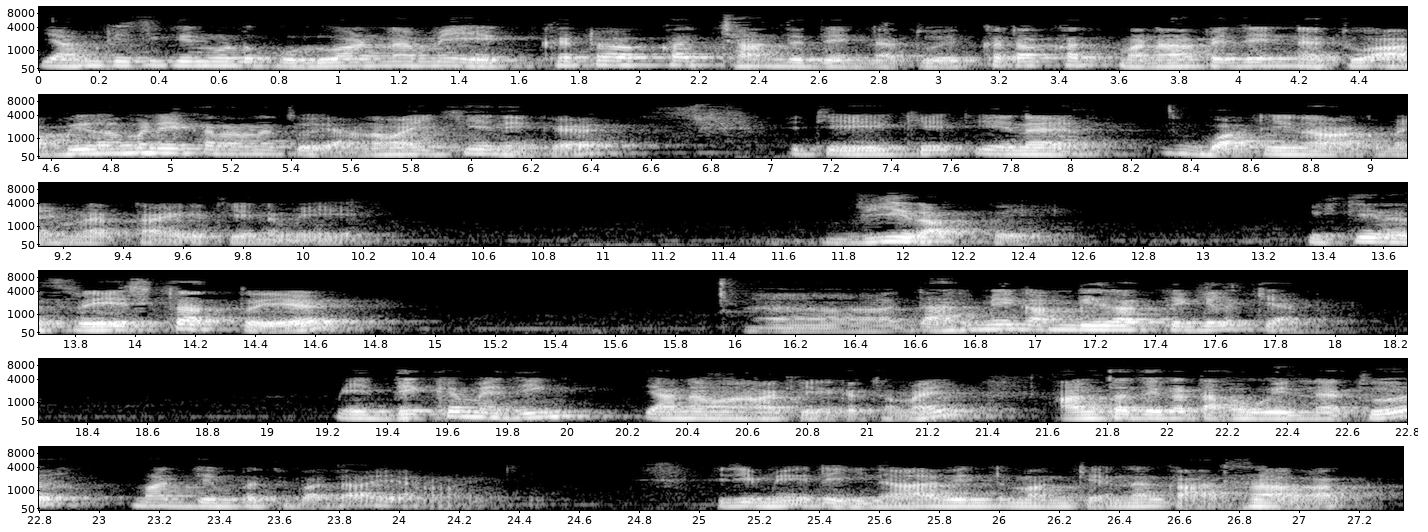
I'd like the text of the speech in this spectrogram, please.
යම් කිසි කෙනෙකුට පුළුවන් නම් මේ එකටවත් ඡන්ද දෙන්න නැතුව එකටවත් මනාපෙ දෙන්න නැතුව අභිරමණය කරන්න නැතුව යනවයි කියන එක ඉතින් ඒකේ තියෙන වටිනාකම එහෙම නැත්නම් ඒකේ තියෙන මේ වීරත්වයේ ඒකේ තියෙන ශ්‍රේෂ්ඨත්වය ධර්මයේ ගැඹිරත්වය කියලා කියනවා. මේ දෙක මැදින් යනවා කියන එක තමයි අන්ත දෙකට අහු වෙන්නේ නැතුව මධ්‍යම ප්‍රතිපදා යනවා කියන්නේ. ඉතින් මේකට hina වෙන්න මම කියන්නම් කාරණාවක්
